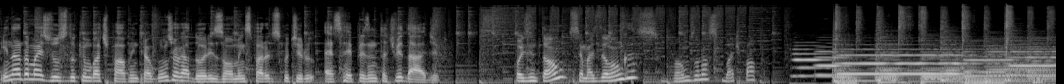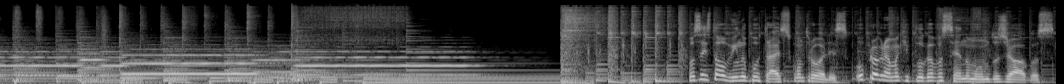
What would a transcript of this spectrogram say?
E nada mais justo do que um bate-papo entre alguns jogadores homens para discutir essa representatividade. Pois então, sem mais delongas, vamos ao nosso bate-papo. Você está ouvindo Por Trás dos Controles, o programa que pluga você no mundo dos jogos.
